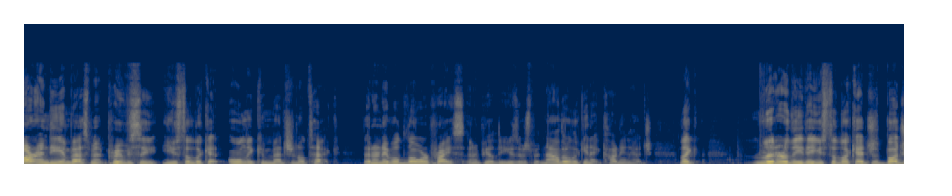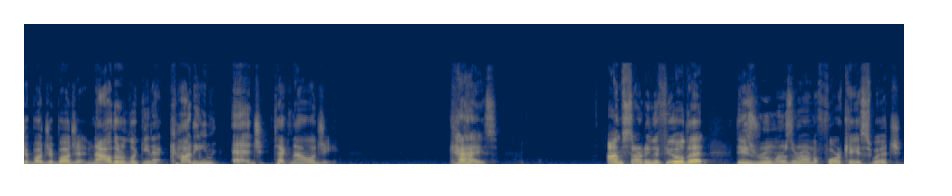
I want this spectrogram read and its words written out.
R&D investment previously used to look at only conventional tech that enabled lower price and appeal to users, but now they're looking at cutting edge. Like literally, they used to look at just budget, budget, budget. Now they're looking at cutting edge technology. Guys, I'm starting to feel that these rumors around a 4K Switch,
